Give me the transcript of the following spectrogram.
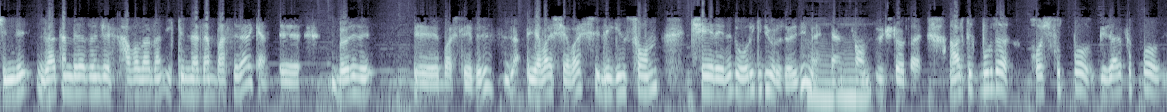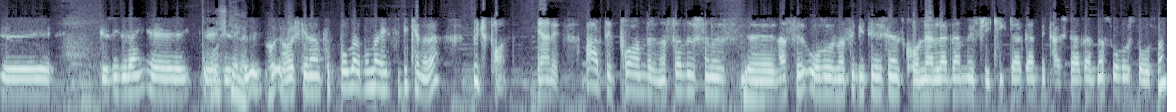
Şimdi zaten biraz önce havalardan, iklimlerden bahsederken e, böyle de e, başlayabiliriz. Yavaş yavaş ligin son çeyreğine doğru gidiyoruz öyle değil mi? Yani son 3-4 ay. Artık burada hoş futbol, güzel futbol, e, göze gülen e, e, Hoş göze gelen. gülen- hoş gelen futbollar bunlar hepsi bir kenara 3 puan. Yani artık puanları nasıl alırsınız, e, nasıl olur, nasıl bitirirseniz kornerlerden mi, frikiklerden mi, taşlardan nasıl olursa olsun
